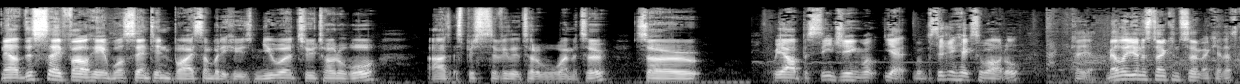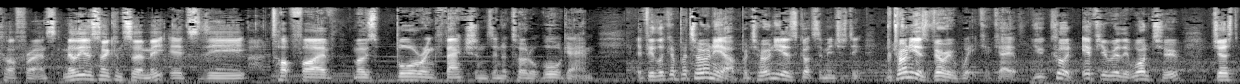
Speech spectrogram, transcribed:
Now, this save file here was sent in by somebody who's newer to Total War, uh, specifically Total War Warhammer 2. So, we are besieging, well, yeah, we're besieging Hexoatl. Okay, yeah. Melee units don't concern me. Okay, that's Karl Franz. Melee units don't concern me. It's the top five most boring factions in a Total War game. If you look at Bretonnia, Bretonnia's got some interesting... Bretonnia is very weak, okay? You could, if you really want to, just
